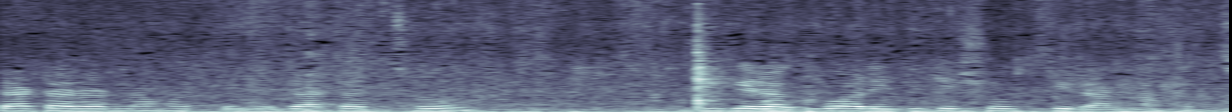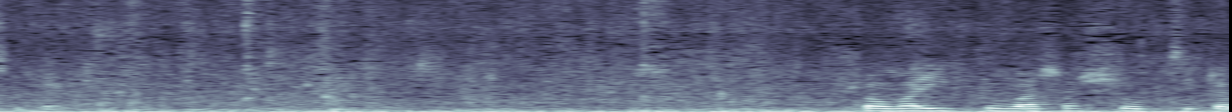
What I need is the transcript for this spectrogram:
ডাটা রান্না হচ্ছে যে ডাটার ঝোল। দিকে রাখব আর এদিকে সবজি রান্না হচ্ছে দেখো। সবাই একটু বাসার সবজিটা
